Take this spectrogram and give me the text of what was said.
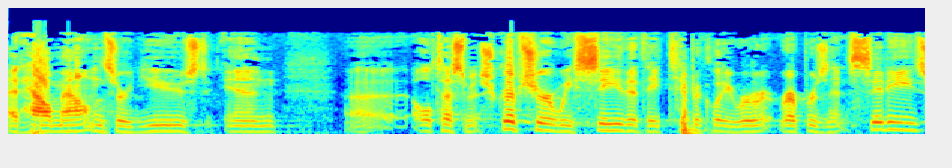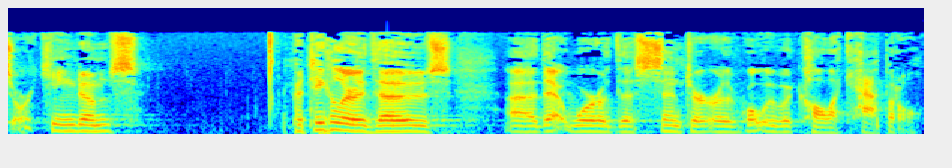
at how mountains are used in uh, Old Testament scripture, we see that they typically re- represent cities or kingdoms particularly those uh, that were the center or what we would call a capital,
